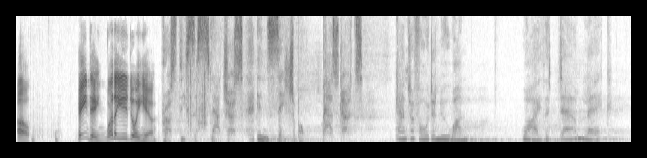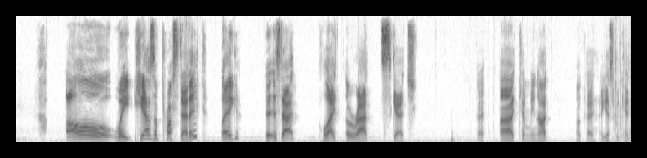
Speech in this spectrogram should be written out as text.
Oh. Painting. What are you doing here? Prosthesis snatchers, insatiable bastards. Can't afford a new one. Why the damn leg? Oh, wait. He has a prosthetic leg. Is that collect a rat sketch? Okay. Uh, can we not? Okay. I guess we can't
